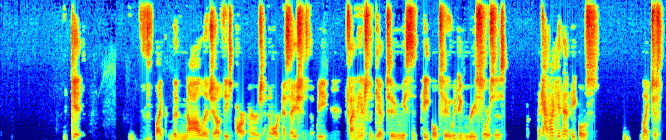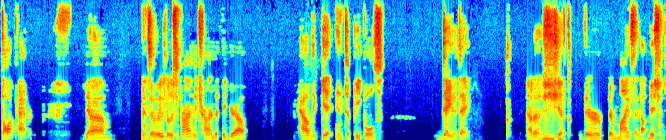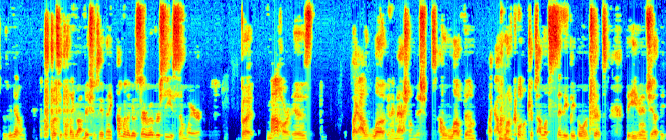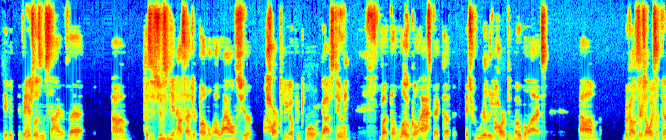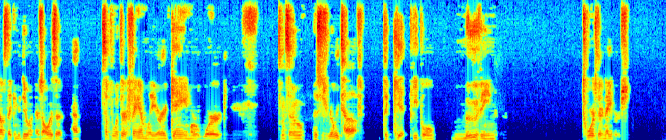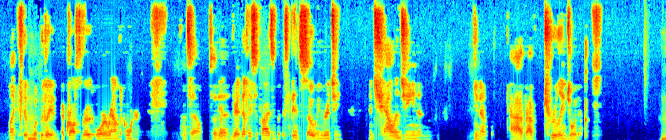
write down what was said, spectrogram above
get like the knowledge of these partners and the organizations that we financially give to, we send people to, we do resources. Like, how do I get that in people's like just thought pattern? Um, and so it was really surprising trying to figure out how to get into people's day to day, how to mm-hmm. shift their, their mindset about missions. Because we know most people think about missions. They think, I'm going to go serve overseas somewhere. But my heart is like I love international missions. I love them. Like I mm-hmm. love going on trips. I love sending people on trips. The evangel- evangelism side of that, because um, it's just mm-hmm. getting outside your bubble allows your heart to be open to more what God's doing. But the local aspect of it, it's really hard to mobilize um, because there's always something else they can be doing. There's always a, a something with their family or a game or work, and so this is really tough to get people moving towards their neighbors, like mm. literally across the road or around the corner. And so, so yeah, very, definitely surprising, but it's been so enriching and challenging and, you know, I've, I've truly enjoyed it. Hmm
